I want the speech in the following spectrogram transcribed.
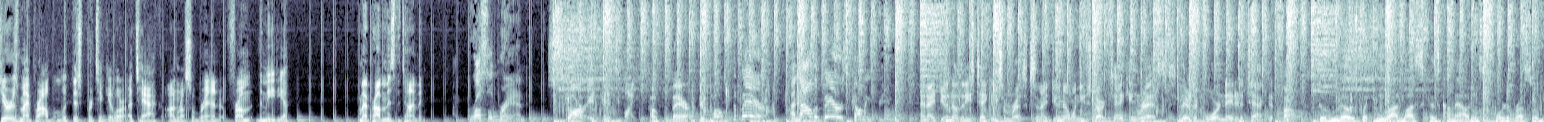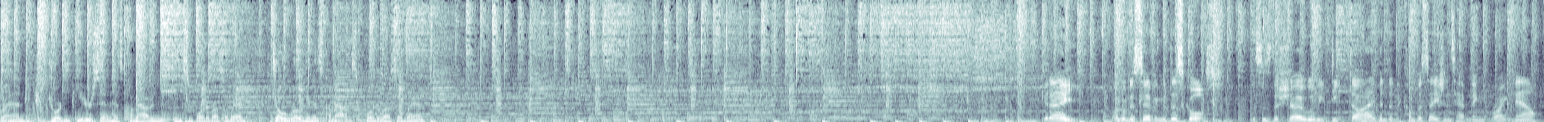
here is my problem with this particular attack on Russell Brand from the media. My problem is the timing. Russell Brand started this fight. Poke the bear. You poked the bear, and now the bear is coming for you. And I do know that he's taken some risks. And I do know when you start taking risks, there's a coordinated attack that follows. So who knows? But Elon Musk has come out in support of Russell Brand. Jordan Peterson has come out in, in support of Russell Brand. Joe Rogan has come out in support of Russell Brand. G'day, welcome to Serving the Discourse. This is the show where we deep dive into the conversations happening right now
